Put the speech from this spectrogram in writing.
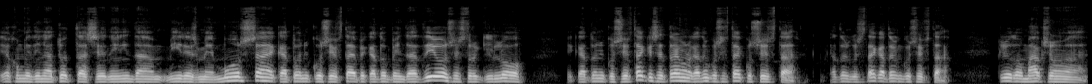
Έχουμε δυνατότητα σε 90 μοίρες με μόρσα, 127 επί 152, σε στρογγυλό 127 και σε τράγωνο 127-27. 127-127. Κλείδο μάξωμα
